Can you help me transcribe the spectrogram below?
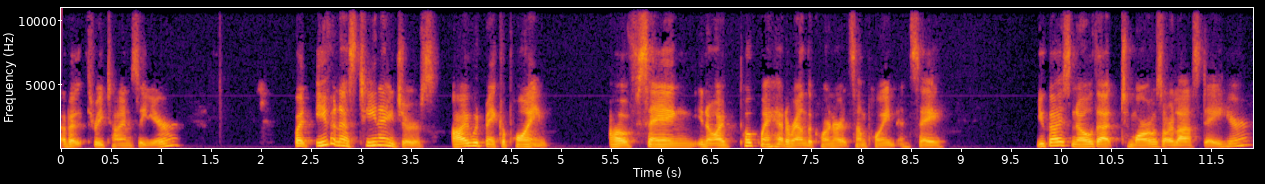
about 3 times a year. But even as teenagers, I would make a point of saying, you know, I poke my head around the corner at some point and say, you guys know that tomorrow's our last day here?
